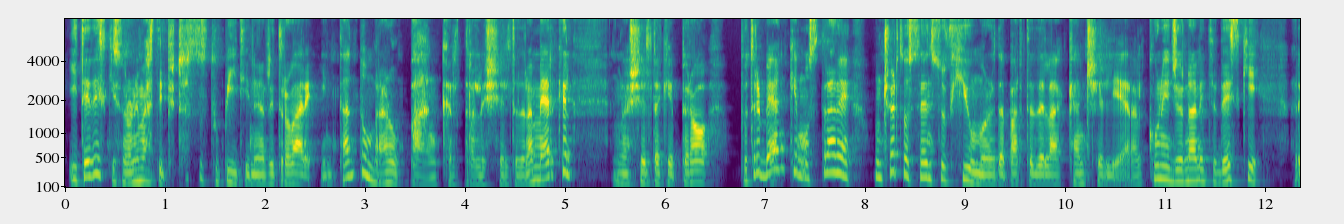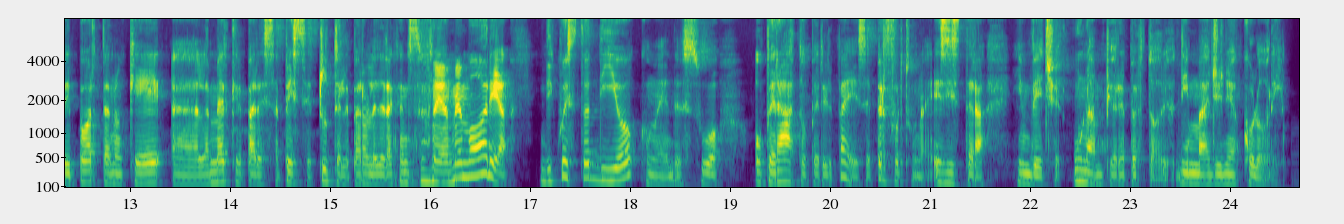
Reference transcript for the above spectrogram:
i tedeschi sono rimasti piuttosto stupiti nel ritrovare intanto un brano punk tra le scelte della Merkel, una scelta che però potrebbe anche mostrare un certo sense of humor da parte della cancelliera. Alcuni giornali tedeschi riportano che eh, la Merkel pare sapesse tutte le parole della canzone a memoria. Di questo addio, come del suo operato per il paese, per fortuna esisterà invece un ampio repertorio di immagini a colori.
